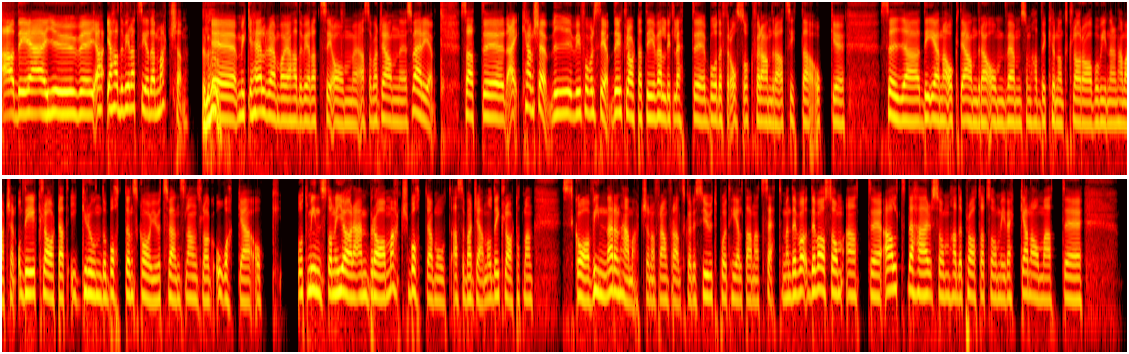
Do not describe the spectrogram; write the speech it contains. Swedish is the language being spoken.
ja, det är ju... Jag, jag hade velat se den matchen. Eh, mycket hellre än vad jag hade velat se om Azerbajdzjan-Sverige. Eh, Så att, eh, nej, kanske. Vi, vi får väl se. Det är klart att det är väldigt lätt eh, både för oss och för andra att sitta och eh, säga det ena och det andra om vem som hade kunnat klara av att vinna den här matchen. Och det är klart att i grund och botten ska ju ett svenskt landslag åka och åtminstone göra en bra match borta mot Azerbajdzjan. Och det är klart att man ska vinna den här matchen och framförallt ska det se ut på ett helt annat sätt. Men det var, det var som att eh, allt det här som hade pratats om i veckan om att eh,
